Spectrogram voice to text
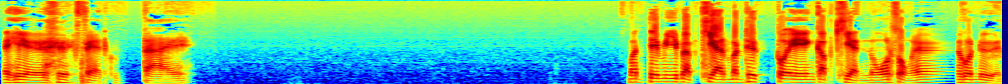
ไอ้เฮียแฝดกูตาย มันจะมีแบบเขียนบันทึกตัวเองกับเขียนโน้ตส่งให้คนอื่น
